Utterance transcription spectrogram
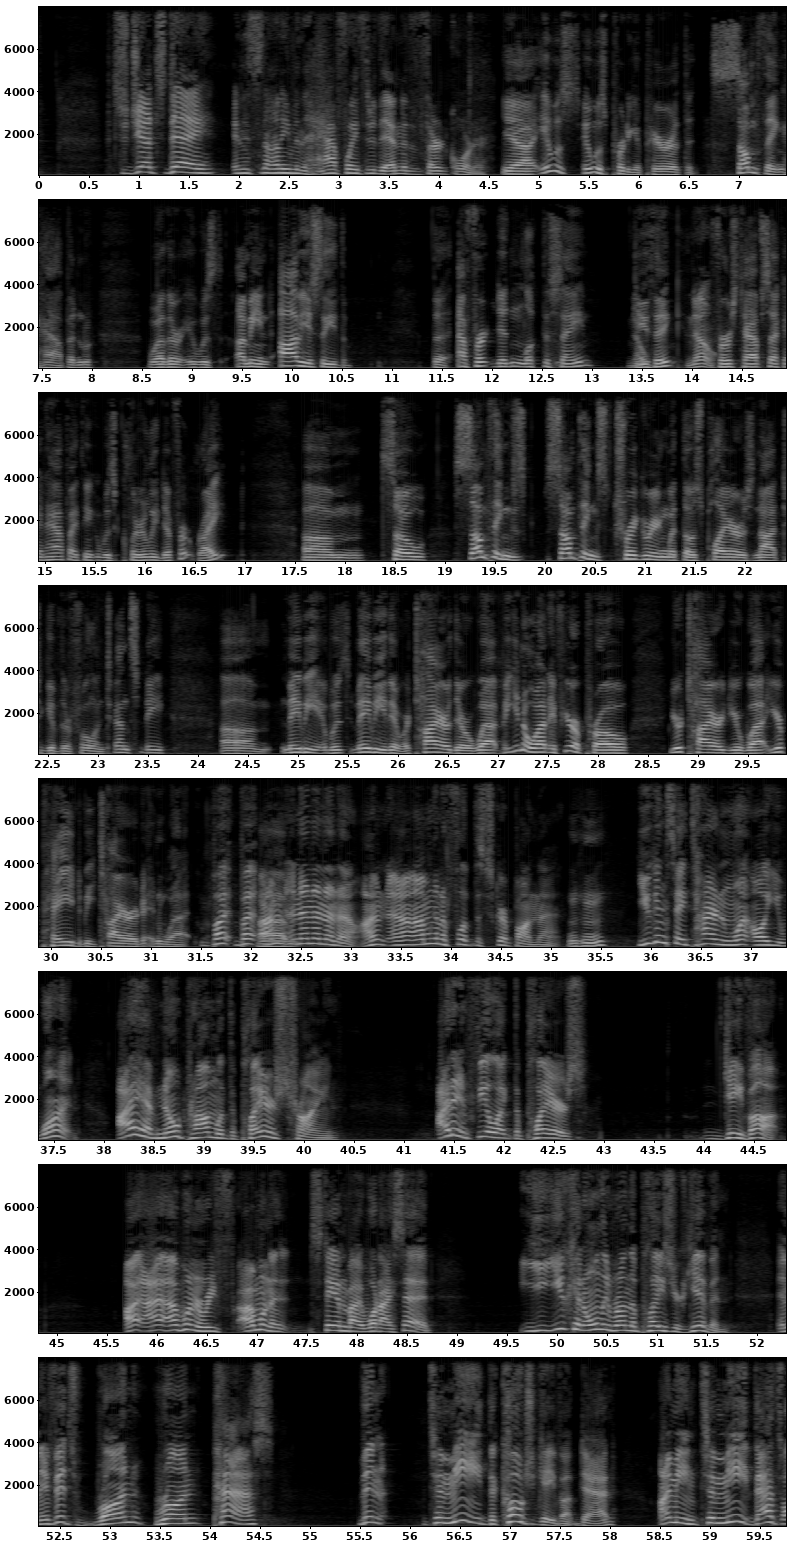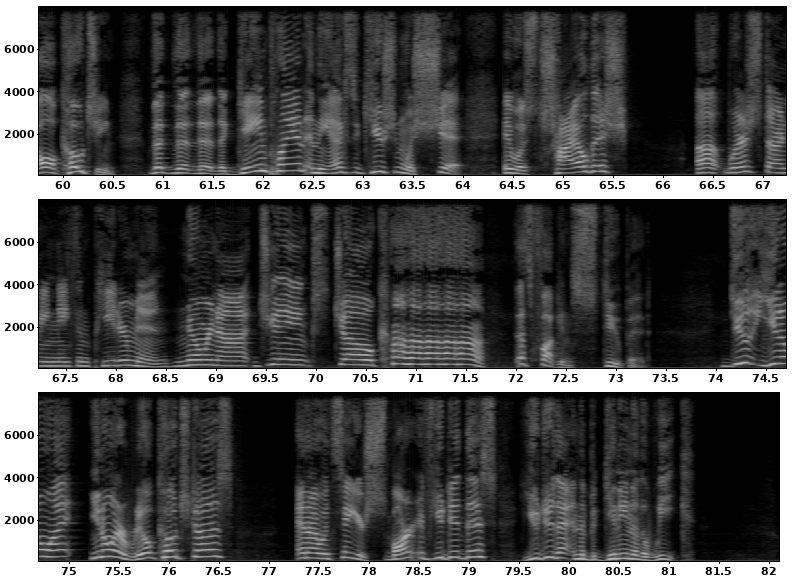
it's a Jets day, and it's not even halfway through the end of the third quarter. Yeah, it was it was pretty apparent that something happened. Whether it was, I mean, obviously the the effort didn't look the same. Do you think? No. First half, second half, I think it was clearly different, right? Um, so something's something's triggering with those players not to give their full intensity. Um, maybe it was maybe they were tired, they were wet. But you know what? If you're a pro, you're tired, you're wet. You're paid to be tired and wet. But but I'm, no no no no. I'm I'm gonna flip the script on that. Mm-hmm. You can say tired and wet all you want. I have no problem with the players trying. I didn't feel like the players gave up. I I, I want to ref- I want to stand by what I said. You you can only run the plays you're given, and if it's run run pass, then to me the coach gave up, Dad. I mean, to me, that's all coaching. The, the the the game plan and the execution was shit. It was childish. Uh, we're starting Nathan Peterman. No, we're not. Jinx, joke. that's fucking stupid. Do you know what? You know what a real coach does? And I would say you're smart if you did this. You do that in the beginning of the week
